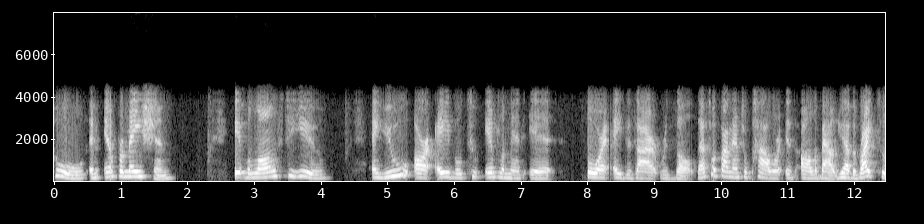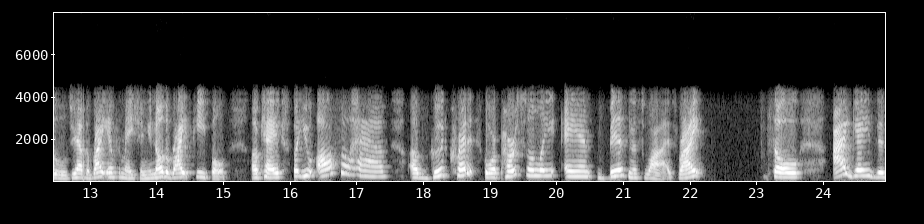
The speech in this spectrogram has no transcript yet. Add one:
tools, and information, it belongs to you, and you are able to implement it for a desired result. That's what financial power is all about. You have the right tools, you have the right information, you know the right people, okay? But you also have a good credit score personally and business wise, right? So I gave this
